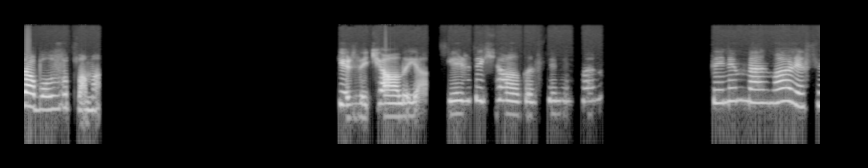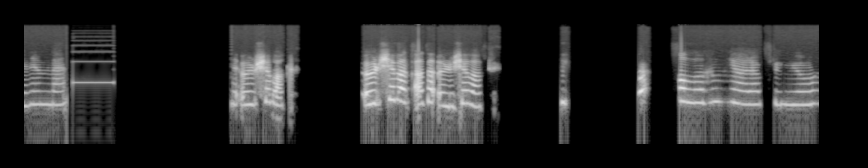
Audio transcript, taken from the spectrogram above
Double zıplama. Gerizekalı ya. Gerizekalı senin ben. Senin ben var ya senin ben. Ölüşe bak. Ölüşe bak aga ölüşe bak. Allah'ım ya Rabbim ya.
